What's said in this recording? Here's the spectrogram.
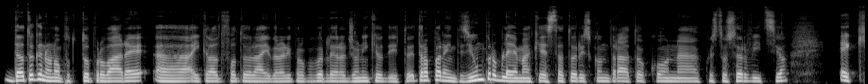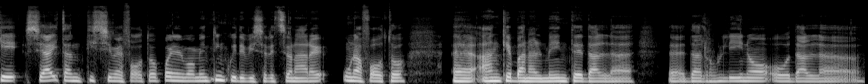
dato che non ho potuto provare uh, iCloud Photo Library proprio per le ragioni che ho detto, e tra parentesi, un problema che è stato riscontrato con uh, questo servizio è che se hai tantissime foto, poi nel momento in cui devi selezionare una foto, eh, anche banalmente dal, eh, dal rullino o dal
